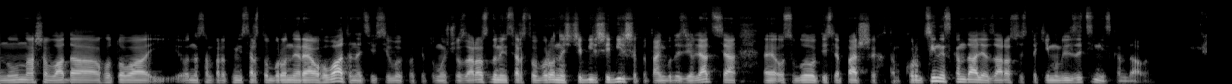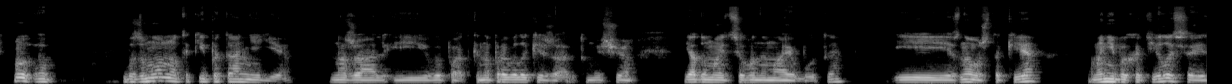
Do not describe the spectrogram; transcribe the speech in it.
ну наша влада готова насамперед міністерство оборони реагувати на ці всі виклики, тому що зараз до міністерства оборони ще більше і більше питань буде з'являтися, особливо після перших там корупційних корупційних скандалів. Зараз ось такі мобілізаційні скандали. Ну е, безумовно, такі питання є. на жаль, і випадки, на превеликий жаль, тому що я думаю, цього не має бути. І знову ж таки, мені би хотілося, і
